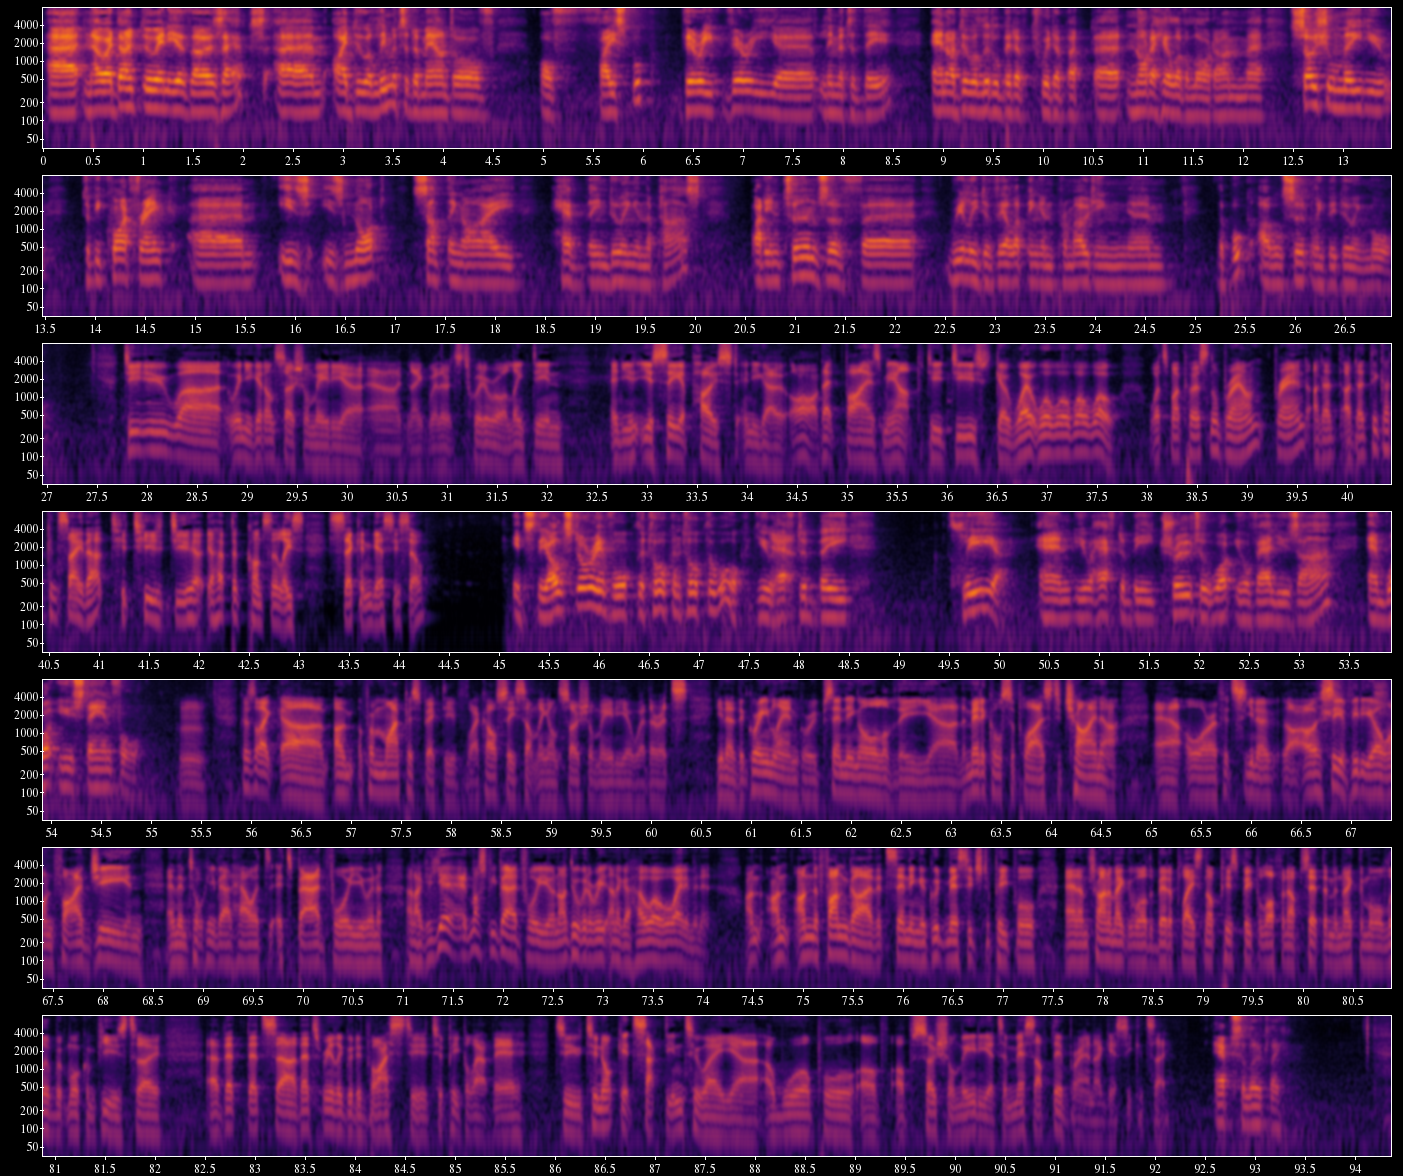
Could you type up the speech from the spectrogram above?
uh, no, I don't do any of those apps. Um, I do a limited amount of of Facebook. Very, very uh, limited there, and I do a little bit of Twitter, but uh, not a hell of a lot. I'm uh, social media. To be quite frank, um, is is not something I have been doing in the past. But in terms of uh, really developing and promoting um, the book, I will certainly be doing more. Do you, uh, when you get on social media, uh, like whether it's Twitter or LinkedIn, and you, you see a post and you go, oh, that fires me up. Do you, do you go, whoa, whoa, whoa, whoa, whoa? What's my personal brand? I don't, I don't think I can say that. Do you, do you have to constantly second guess yourself? It's the old story of walk the talk and talk the walk. You yeah. have to be clear and you have to be true to what your values are and what you stand for. Hmm because like uh, um, from my perspective, like I'll see something on social media, whether it's you know the Greenland Group sending all of the uh, the medical supplies to China, uh, or if it's you know I see a video on 5G and and them talking about how it's it's bad for you, and and I go yeah it must be bad for you, and I do a bit of re- and I go oh, oh wait a minute. I'm, I'm, I'm the fun guy that's sending a good message to people, and I'm trying to make the world a better place, not piss people off and upset them and make them all a little bit more confused. So, uh, that that's uh, that's really good advice to, to people out there to to not get sucked into a uh, a whirlpool of, of social media to mess up their brand. I guess you could say. Absolutely.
